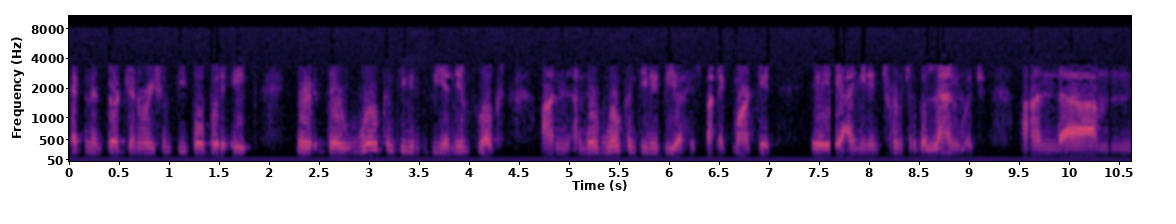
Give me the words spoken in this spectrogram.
second and third generation people, but it, there, there will continue to be an influx and, and there will continue to be a Hispanic market, uh, I mean, in terms of the language. And um,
